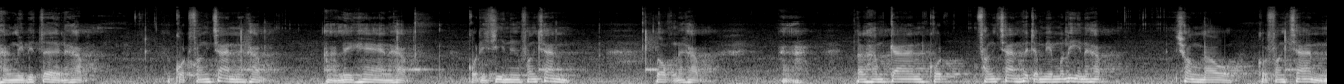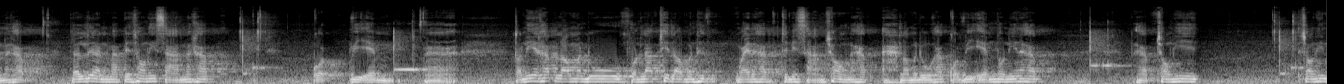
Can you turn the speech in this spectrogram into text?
ทางรีพิเตอร์นะครับ กดฟังก์ชันนะครับเลขห้านะครับ กดอีกทีหนึ่งฟังก์ชันลบนะครับเราทำการกดฟังก์ชันเพื่อจะเมมโมรีนะครับ ช่องเรากดฟังก์ชันนะครับ แล้วเลื่อนมาเป็นช่องที่ 3 นะครับ กด VM อ่า ตอนนี้ครับเรามาดูผลลัพธ์ที่เราบันทึกไว้นะครับ จะมี 3 ช่องนะครับอ่าเรามาดูครับกด VM ตรงนี้นะครับนะครับ ช่องที่ช่องที่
